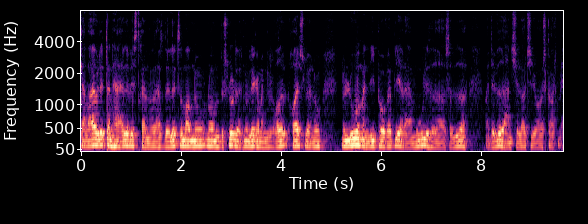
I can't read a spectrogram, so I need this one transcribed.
der var jo lidt den her alle vidste altså det er lidt som om nu, nu har man besluttet, at nu ligger man lidt røgslør, nu, nu lurer man lige på, hvad bliver der af muligheder og så videre, og det ved Ancelotti jo også godt med,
